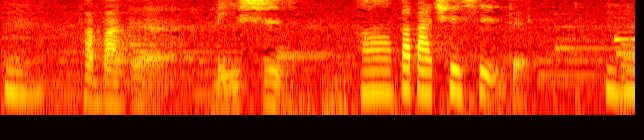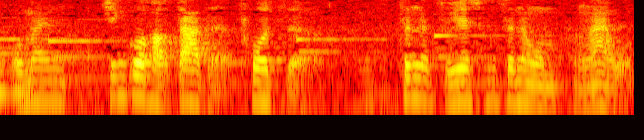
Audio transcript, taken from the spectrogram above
嗯，爸爸的离世，哦，爸爸去世，对，嗯哼，我们经过好大的波折，真的主耶稣真的我们很爱我们，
